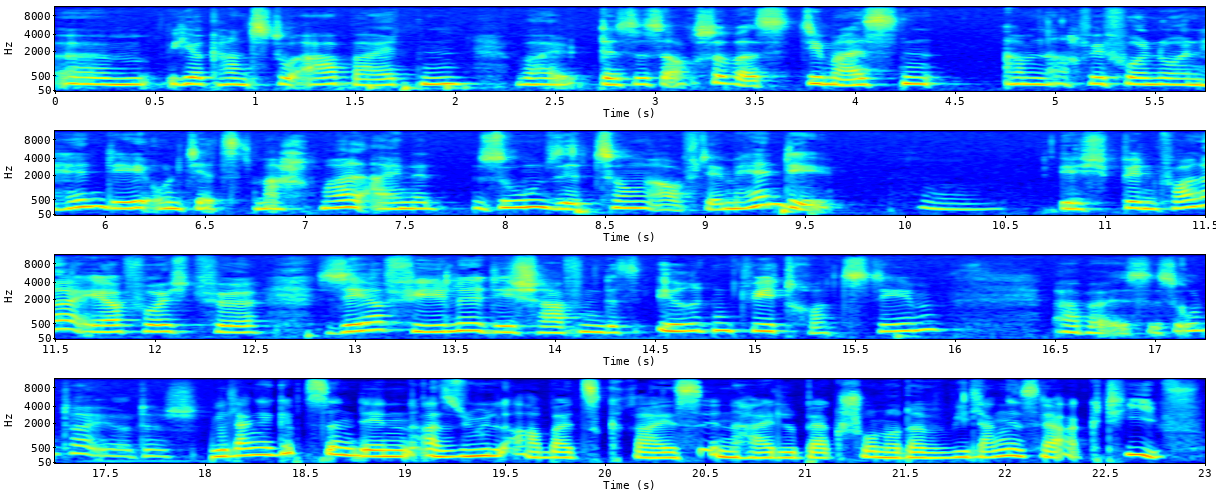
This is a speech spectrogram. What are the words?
ähm, hier kannst du arbeiten, weil das ist auch sowas. Die meisten haben nach wie vor nur ein Handy und jetzt mach mal eine Zoom-Sitzung auf dem Handy. Hm. Ich bin voller Ehrfurcht für sehr viele, die schaffen das irgendwie trotzdem aber es ist unterirdisch. Wie lange gibt es denn den Asylarbeitskreis in Heidelberg schon oder wie lange ist er aktiv?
